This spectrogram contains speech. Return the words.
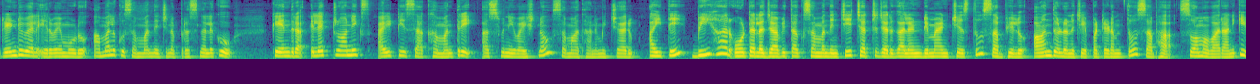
రెండు వేల ఇరవై మూడు అమలుకు సంబంధించిన ప్రశ్నలకు కేంద్ర ఎలక్ట్రానిక్స్ ఐటీ శాఖ మంత్రి అశ్విని వైష్ణవ్ సమాధానమిచ్చారు. అయితే బీహార్ ఓటర్ల జాబితాకు సంబంధించి చర్చ జరగాలని డిమాండ్ చేస్తూ సభ్యులు ఆందోళన చేపట్టడంతో సభ సోమవారానికి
